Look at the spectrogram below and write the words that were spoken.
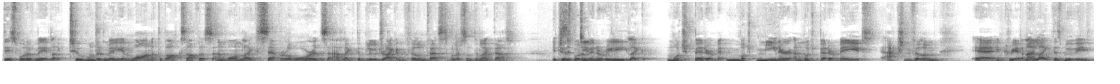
this would have made like 200 million won at the box office and won like several awards at like the Blue Dragon Film Festival or something like that. It just would have been a really like much better, much meaner and much better made action film. Uh, in Korea, and I like this movie,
